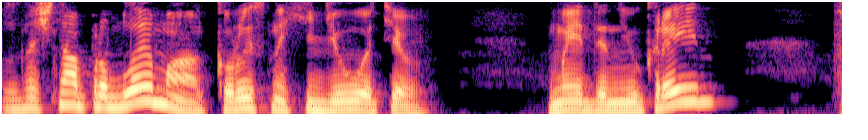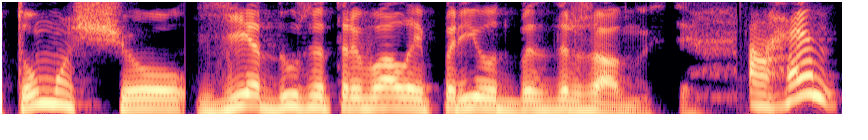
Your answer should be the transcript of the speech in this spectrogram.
Значна проблема корисних ідіотів Made in Ukraine в тому, що є дуже тривалий період бездержавності. Агент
